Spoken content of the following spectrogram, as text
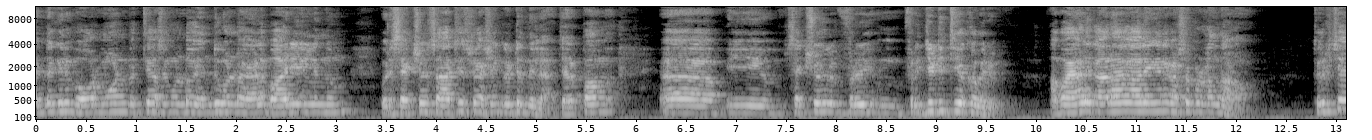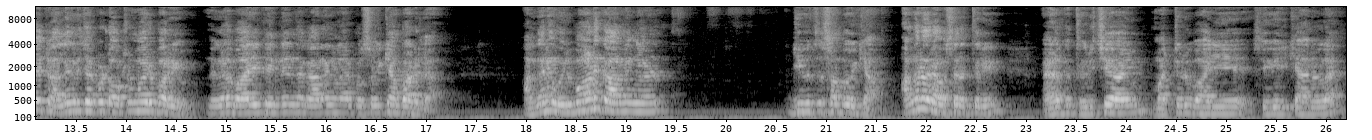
എന്തെങ്കിലും ഹോർമോൺ വ്യത്യാസം കൊണ്ടോ എന്തുകൊണ്ടോ അയാൾ ഭാര്യയിൽ നിന്നും ഒരു സെക്ഷൽ സാറ്റിസ്ഫാക്ഷൻ കിട്ടുന്നില്ല. ചിലപ്പം ഈ സെക്ഷൽ ഫ്രി ഫ്രിജിഡിറ്റി ഒക്കെ വരും. അപ്പോൾ അയാൾ കാലാകാലം ഇങ്ങനെ കഷ്ടപ്പെടണമെന്നാണോ തീർച്ചയായിട്ടും. അല്ലെങ്കിൽ ചിലപ്പോൾ ഡോക്ടർമാർ പറയും നിങ്ങളുടെ ഭാര്യയ്ക്ക് ഇന്ന ഇന്ന കാരണങ്ങളാൽ പ്രസവിക്കാൻ പാടില്ല. അങ്ങനെ ഒരുപാട് കാരണങ്ങൾ ജീവിതത്തിൽ സംഭവിക്കാം. അങ്ങനെ ഒരു അവസരത്തിൽ അയാൾക്ക് തീർച്ചയായും മറ്റൊരു ഭാര്യയെ സ്വീകരിക്കാനുള്ള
